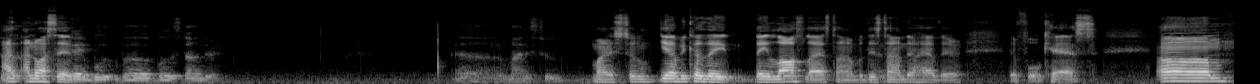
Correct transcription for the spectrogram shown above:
I, I know I He said gave Bull- uh, Bullets the under. Uh, minus two. minus two. Yeah, because they they lost last time, but this time they'll have their their full cast. Um,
